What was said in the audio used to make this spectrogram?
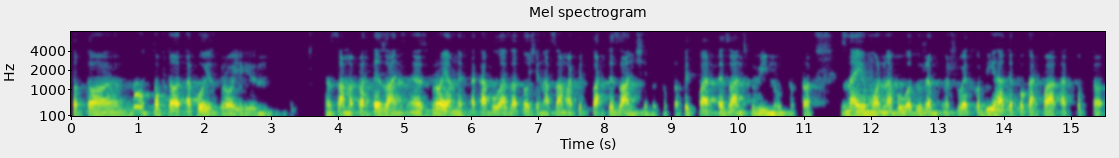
Тобто, ну, тобто такою зброєю, саме партизан, е, зброя в них така була заточена саме під партизанщину, тобто під партизанську війну. Тобто з нею можна було дуже швидко бігати по Карпатах, тобто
